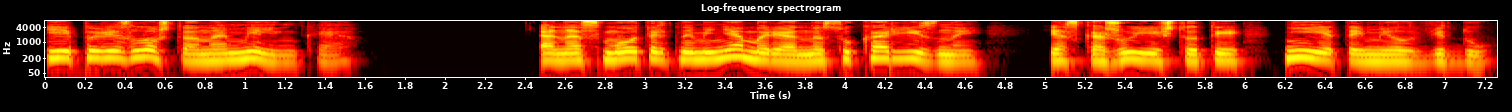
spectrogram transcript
Ей повезло, что она миленькая. Она смотрит на меня, Марианна, сукоризной. Я скажу ей, что ты не это имел в виду.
